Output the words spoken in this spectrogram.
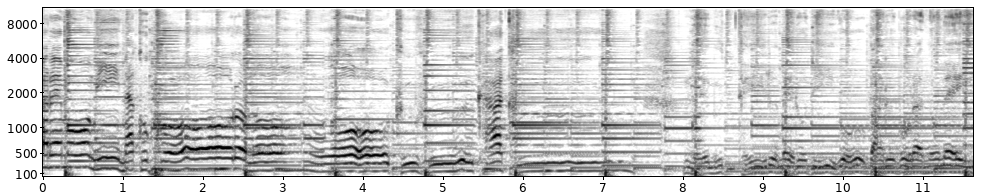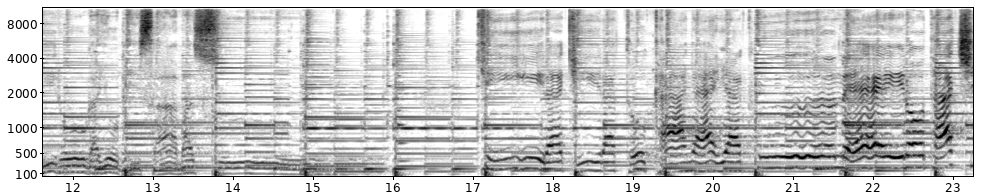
誰も皆心の奥深く眠っているメロディーをバルボラの音色が呼び覚ます。キラキラと輝く音色たち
